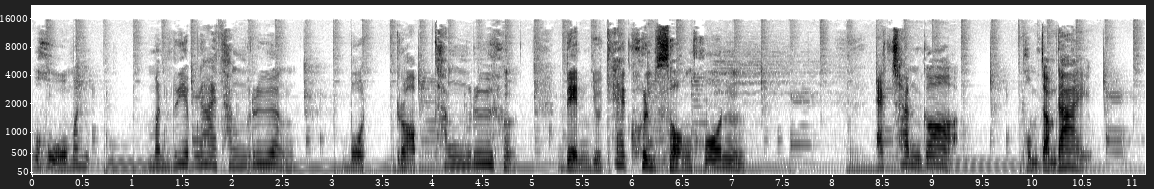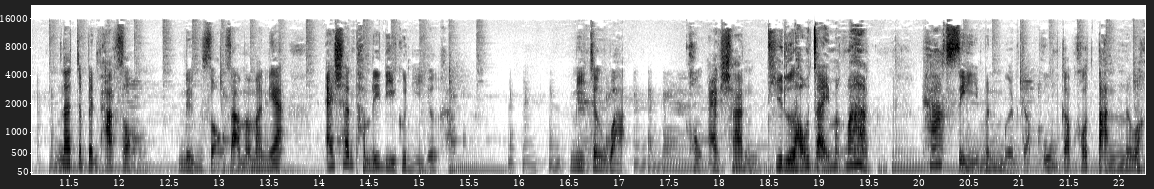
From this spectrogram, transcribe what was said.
โอ้โหมันมันเรียบง่ายทั้งเรื่อง บท drop ทั้งเรื่อง เด่นอยู่แค่คนสองคนแอคชั่นก็ผมจำได้ น่าจะเป็นภาค 2 1 2 3ประมาณเนี้ยแอคชั่นทำได้ดีกว่านี้เยอะครับ มีจังหวะของแอคชั่นที่เร้าใจมากๆ ภาค4มันเหมือนกับพุ่มกับเขาตันแล้ววะ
